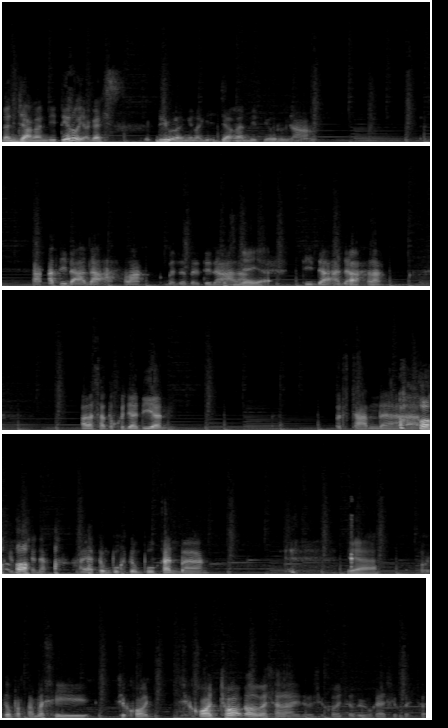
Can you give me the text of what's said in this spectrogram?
dan jangan ditiru ya guys. Diulangi lagi jangan ditiru ya. yang sangat tidak ada akhlak benar-benar tidak maksudnya akhlak. ya tidak ada akhlak. Ada satu kejadian. Bercanda bercanda. Kayak tumpuk-tumpukan bang. Ya. Waktu pertama si si ko si koco kalau nggak salah. Itu si koco bukan si koco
